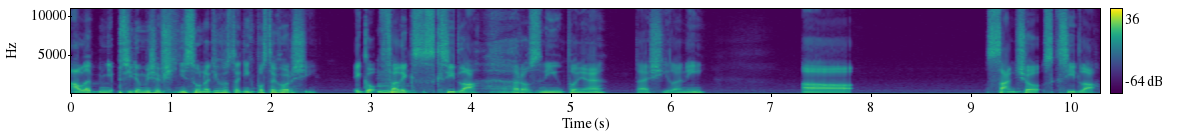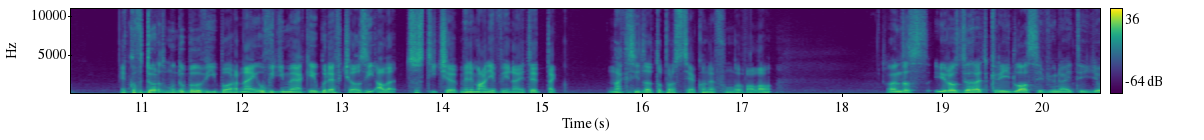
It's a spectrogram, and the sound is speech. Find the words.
ale mně přijde mi, že všichni jsou na těch ostatních postech horší. Jako mm. Felix z křídla hrozný úplně, to je šílený. A Sancho z křídla. Jako v Dortmundu byl výborný, uvidíme, jaký bude v Chelsea, ale co se týče minimálně v United, tak na křídle to prostě jako nefungovalo. Len zase i rozdiel hrať krídlo asi v United ide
